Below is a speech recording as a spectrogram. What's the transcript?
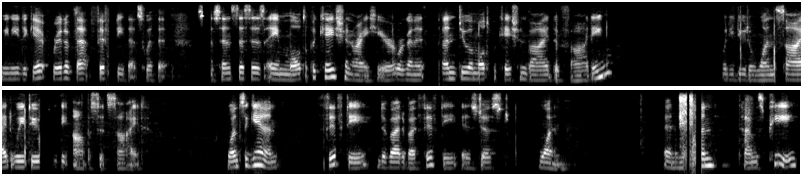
we need to get rid of that 50 that's with it. So since this is a multiplication right here, we're going to undo a multiplication by dividing. What do you do to one side? We do to the opposite side. Once again, 50 divided by 50 is just 1. And 1 times p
